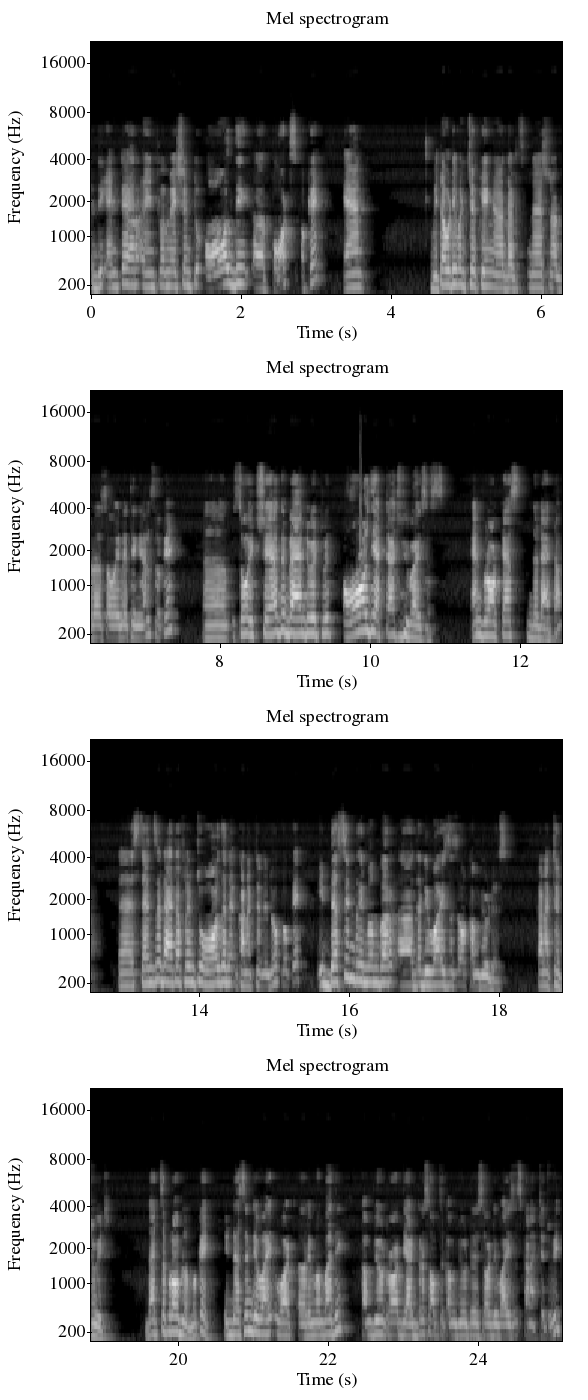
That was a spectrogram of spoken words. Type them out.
the entire information to all the ports. Okay. And without even checking uh, that destination address or anything else okay? Uh, so it share the bandwidth with all the attached devices and broadcast the data uh, sends the data frame to all the ne- connected network okay? It doesn't remember uh, the devices or computers connected to it. That's a problem okay? It doesn't what uh, remember the computer or the address of the computers or devices connected to it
